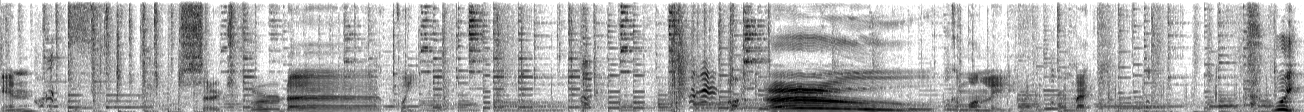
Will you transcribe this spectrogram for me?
and search for the queen. Oh, come on, lady, come back. Ui.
